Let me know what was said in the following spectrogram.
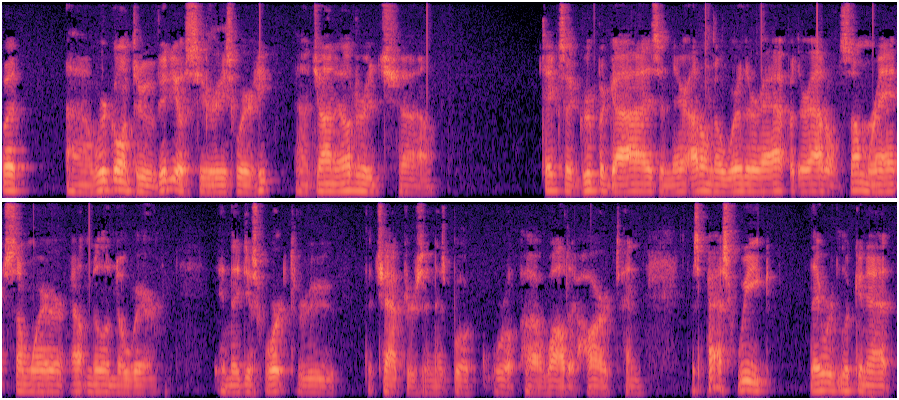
But uh, we're going through a video series where he, uh, John Eldredge uh, takes a group of guys, and they're I don't know where they're at, but they're out on some ranch somewhere out in the middle of nowhere, and they just work through the chapters in his book uh, Wild at Heart. And this past week, they were looking at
